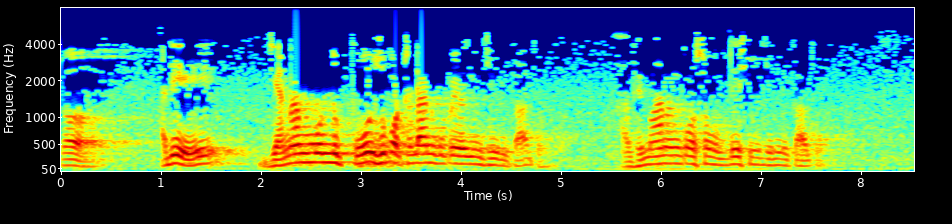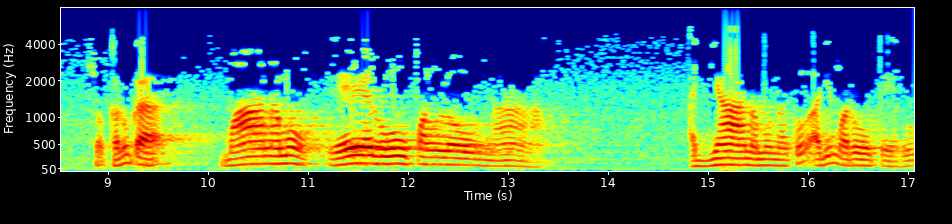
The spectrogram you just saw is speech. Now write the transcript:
సో అది జనం ముందు పోజు కొట్టడానికి ఉపయోగించేది కాదు. అభిమానం కోసం ఉద్దేశించింది కాదు. సో కనుక మానము ఏ రూపంలో ఉన్నా అజ్ఞానమునకు అది మరో పేరు.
